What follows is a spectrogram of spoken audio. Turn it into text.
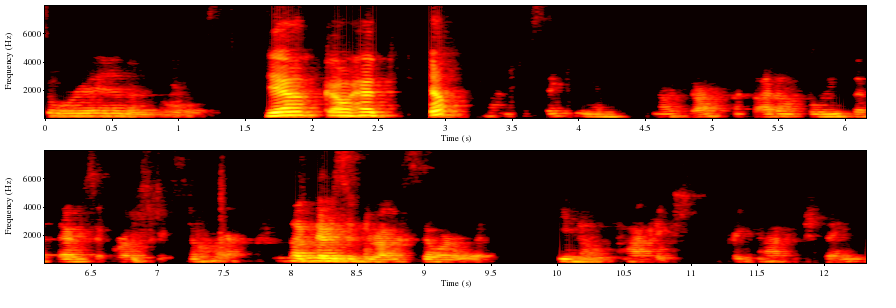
store in and. all Yeah, go ahead. Yep. I'm just thinking in North Dartmouth, I don't believe that there's a grocery store. Like there's a drugstore with, you know, packaged, prepackaged things.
